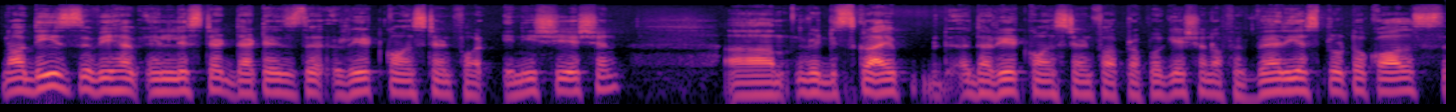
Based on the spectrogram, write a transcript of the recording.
Now, these we have enlisted that is the rate constant for initiation, um, we describe the rate constant for propagation of various protocols,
